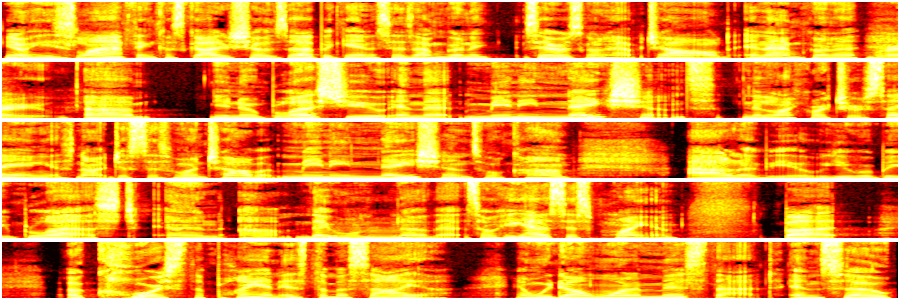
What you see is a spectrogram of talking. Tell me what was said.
you know, he's laughing because God shows up again and says, I'm going to, Sarah's going to have a child and I'm going to, Right. um, you know, bless you, and that many nations, and like what you're saying, it's not just this one child, but many nations will come out of you. You will be blessed, and um, they will know that. So he has this plan. But of course, the plan is the Messiah, and we don't want to miss that. And so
